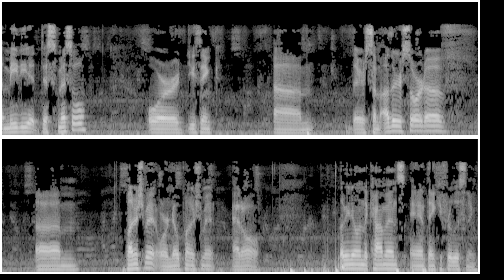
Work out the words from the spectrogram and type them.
immediate dismissal? Or do you think um, there's some other sort of um, punishment or no punishment at all? Let me know in the comments, and thank you for listening.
